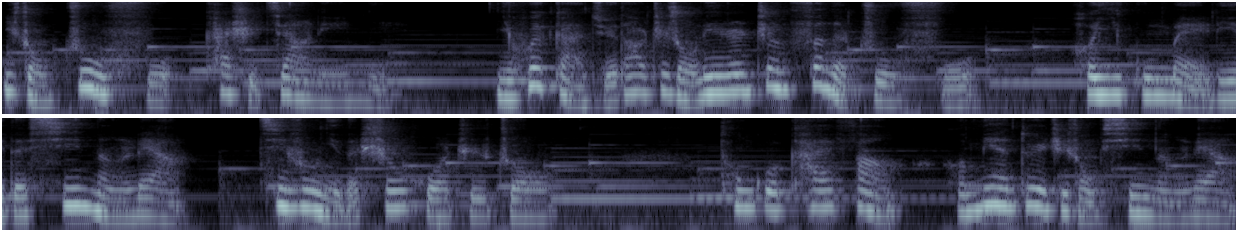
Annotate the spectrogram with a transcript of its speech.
一种祝福开始降临你。你会感觉到这种令人振奋的祝福和一股美丽的新能量进入你的生活之中。通过开放和面对这种新能量，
